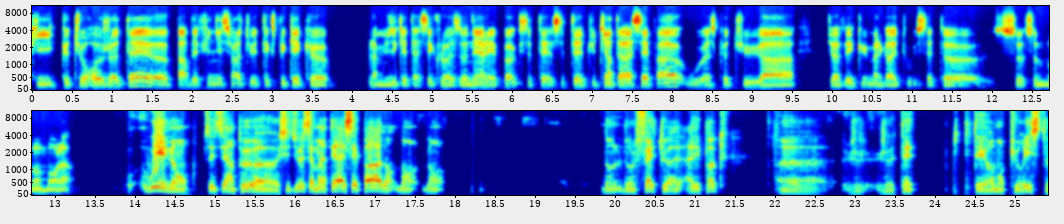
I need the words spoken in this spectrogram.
qui, que tu rejetais par définition. Là, tu t'expliquais que la musique était assez cloisonnée à l'époque. C'était, c'était, tu t'y intéressais pas ou est-ce que tu as, tu as vécu malgré tout cette, euh, ce, moment-là? Oui et non. C'est, un peu, euh, si tu veux, ça m'intéressait pas dans, dans, dans, le fait qu'à à, l'époque, euh, j'étais, vraiment puriste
